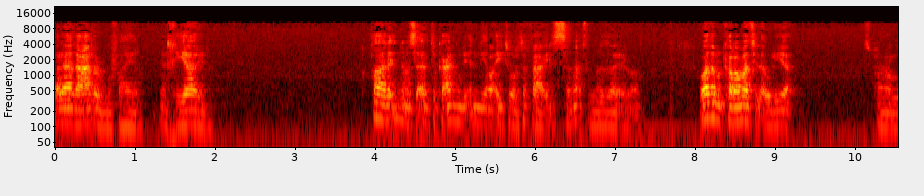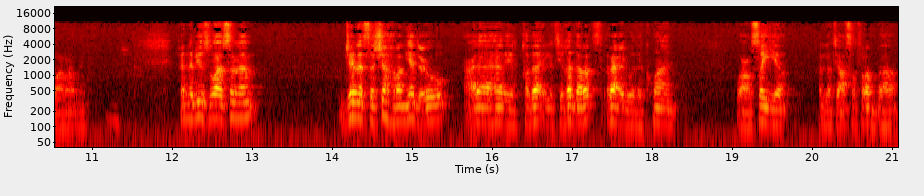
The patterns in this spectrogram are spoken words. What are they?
قال هذا عامر بن فهيرة من خيارنا. قال إنما سألتك عنه لأني رأيته ارتفع إلى السماء ثم نزل إلى الأرض. وهذا من كرامات الأولياء. سبحان الله العظيم. فالنبي صلى الله عليه وسلم جلس شهرا يدعو على هذه القبائل التي غدرت رعل وذكوان وعصية التي عصت ربها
